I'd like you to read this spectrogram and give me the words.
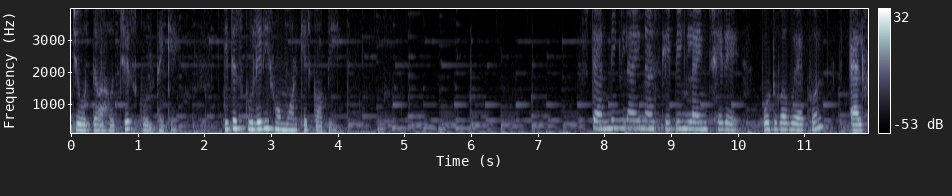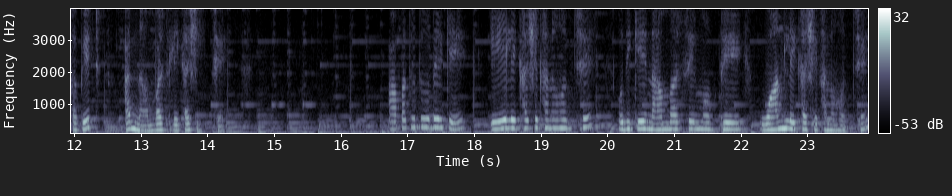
জোর দেওয়া হচ্ছে স্কুল থেকে। এটা স্কুলেরই হোমওয়ার্কের কপি। স্ট্যান্ডিং লাইন আর স্লিপিং লাইন ছেড়ে পটুবাবু এখন অ্যালফাবেট আর নাম্বারস লেখা শিখছে। আপাতত ওদেরকে এ লেখা শেখানো হচ্ছে ওদিকে নাম্বারসের মধ্যে ওয়ান লেখা শেখানো হচ্ছে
